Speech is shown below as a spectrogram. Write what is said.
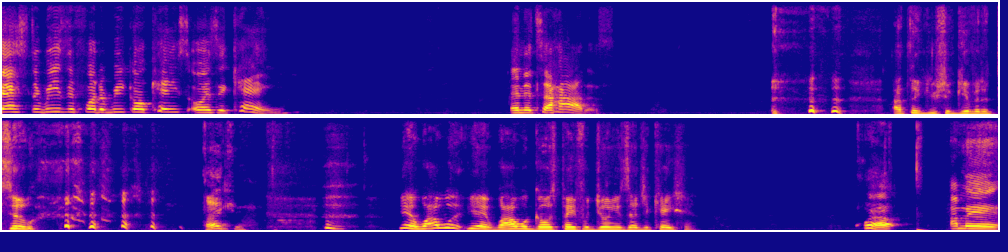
That's the reason for the Rico case, or is it Kane? And the Tejadas. I think you should give it a two. Thank you. Yeah, why would yeah, why would Ghost pay for Junior's education? Well, I mean,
